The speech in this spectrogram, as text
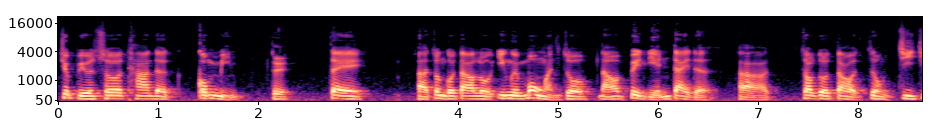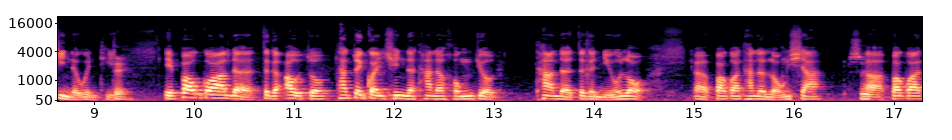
就比如说他的公民。对。在啊，中国大陆因为孟晚舟，然后被连带的啊，遭受到这种激进的问题，也包括了这个澳洲，他最关心的他的红酒，他的这个牛肉，呃，包括他的龙虾，啊，包括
